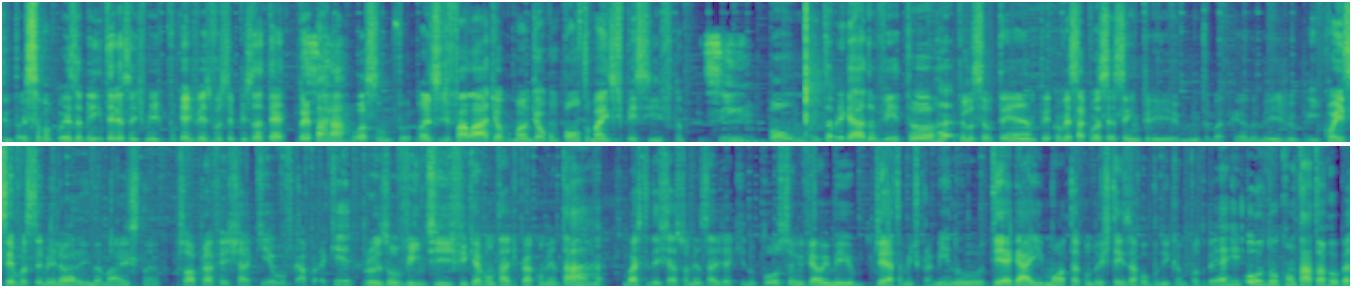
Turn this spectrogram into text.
Então isso é uma coisa bem interessante mesmo, porque às vezes você precisa até preparar Sim. o assunto antes de falar de, alguma, de algum ponto mais específico. Sim, Bom, muito obrigado, Vitor, pelo seu tempo. Conversar com você é sempre muito bacana mesmo. E conhecer você melhor ainda mais, tá? Só pra fechar aqui, eu vou ficar por aqui. Pros ouvintes, fiquem à vontade pra comentar. Basta deixar sua mensagem aqui no post ou enviar um e-mail diretamente pra mim no thimota com dois t's, arroba ou no contato arroba.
